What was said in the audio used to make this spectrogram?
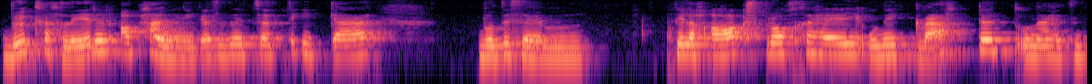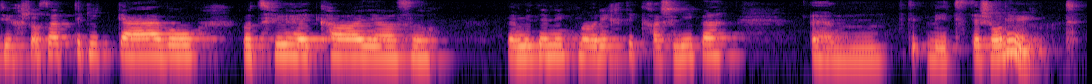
wirklich lehrerabhängig. Also, da hat es solche gegeben, die das, ähm, vielleicht angesprochen haben und nicht gewertet. Und dann hat es natürlich schon solche gegeben, die, die das Gefühl hatten, ja, also, wenn man dann nicht mal richtig schreiben kann, ähm, wird es dann schon nichts.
